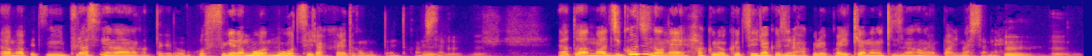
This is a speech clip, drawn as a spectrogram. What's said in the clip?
らまあ別にプラスにはならなかったけど、おすげえな、もう、もう墜落かいとか思ったりとかしたり。うんであとはまあ事故時のね、迫力、墜落時の迫力は雪山の絆の方がやっぱありましたね。うん。うん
